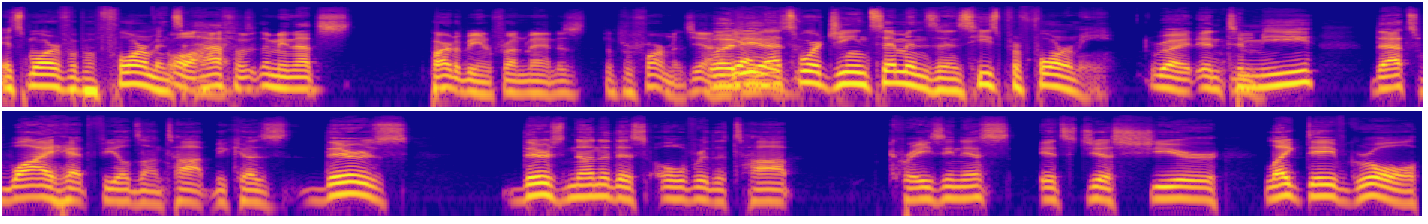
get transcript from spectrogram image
It's more of a performance. Well, half of, I mean, that's part of being front man is the performance. Yeah. Well, yeah, is. that's where Gene Simmons is. He's performing. Right. And to Mm. me, that's why Hetfield's on top because there's there's none of this over the top craziness. It's just sheer like Dave Grohl,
